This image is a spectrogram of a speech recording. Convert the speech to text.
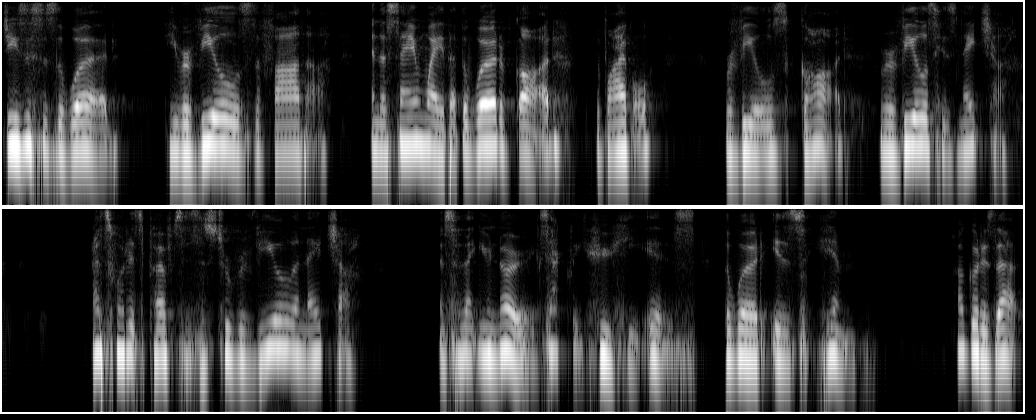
Jesus is the Word. He reveals the Father in the same way that the Word of God, the Bible, reveals God reveals his nature. That's what its purpose is, is to reveal the nature. And so that you know exactly who he is. The word is him. How good is that?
